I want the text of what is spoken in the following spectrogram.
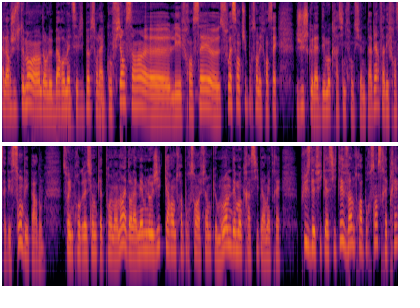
Alors justement, hein, dans le baromètre Cevipof sur la confiance, hein, euh, les Français, euh, 68% des Français jugent que la démocratie ne fonctionne pas bien, enfin des Français, des sondés, pardon, soit une progression de 4 points en un an. Et dans la même logique, 43% affirment que moins de démocratie permettrait plus d'efficacité, 23% seraient prêts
